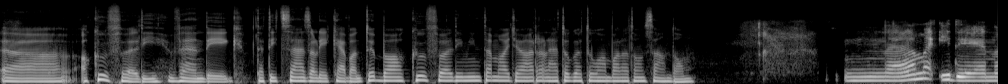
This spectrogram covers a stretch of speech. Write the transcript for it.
uh, a külföldi vendég? Tehát itt százalékában több a külföldi, mint a magyar látogató a Balaton Szandom? Nem, idén,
